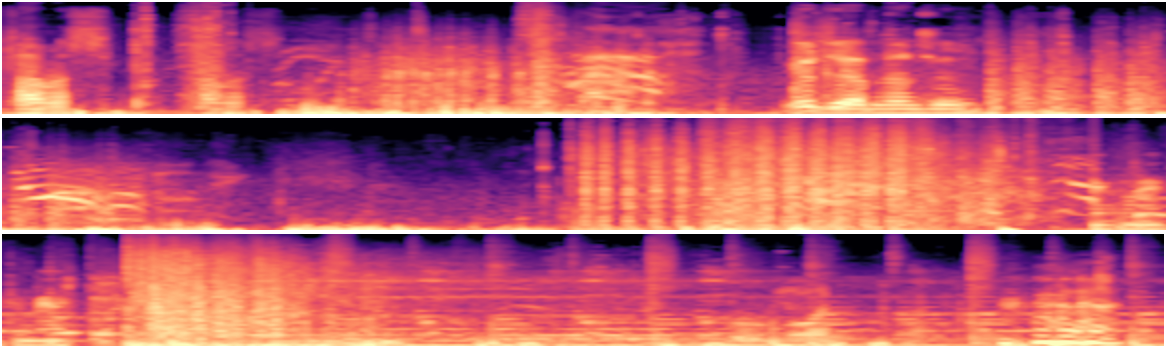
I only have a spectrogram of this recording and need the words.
Thomas. Thomas. Good job, Ninja. Come here, come here. Oh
